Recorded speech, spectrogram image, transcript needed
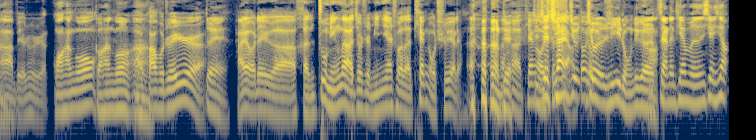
啊，比如说是广寒宫，广寒宫啊，夸父追日，对，还有这个。呃，很著名的就是民间说的“天狗吃月亮”，对，天狗吃太阳，就就是一种这个自然的天文现象。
